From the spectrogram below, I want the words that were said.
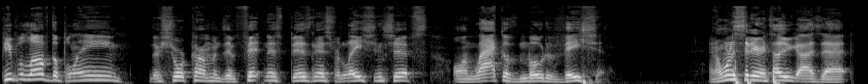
People love to blame their shortcomings in fitness, business, relationships, on lack of motivation. And I want to sit here and tell you guys that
